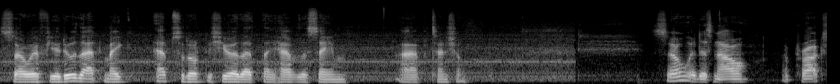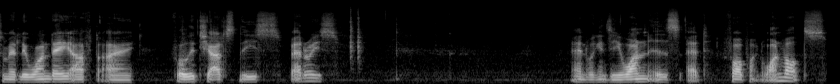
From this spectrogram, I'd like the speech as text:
So if you do that, make absolutely sure that they have the same uh, potential. So it is now approximately one day after I fully charged these batteries. And we can see one is at 4.1 volts.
